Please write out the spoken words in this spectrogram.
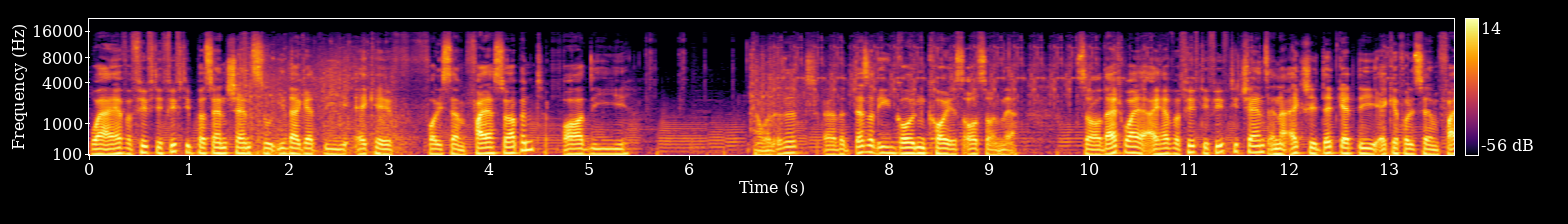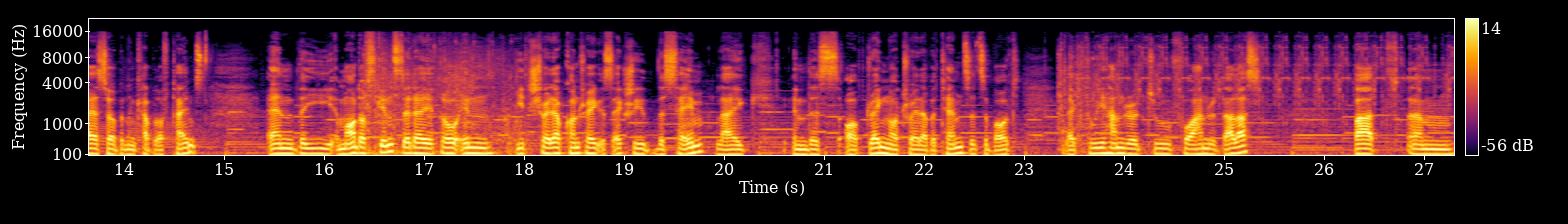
where I have a 50-50% chance to either get the AK-47 Fire Serpent or the... What is it? Uh, the Desert Eagle Golden Koi is also in there. So that way I have a 50-50 chance and I actually did get the AK-47 Fire Serpent a couple of times. And the amount of skins that I throw in each trade-up contract is actually the same, like in this AWP Dragon Lore trade-up attempts, it's about like 300 to 400 dollars. But um,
